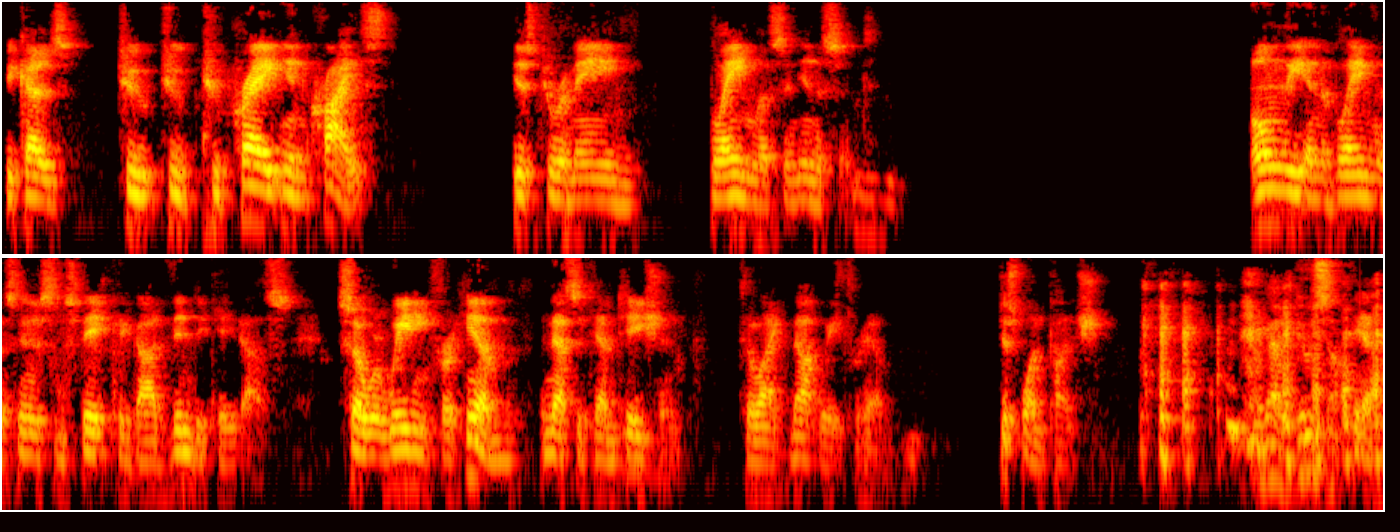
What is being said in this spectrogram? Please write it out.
because to to to pray in Christ is to remain blameless and innocent. Mm-hmm. Only in the blameless, innocent state could God vindicate us. So we're waiting for Him, and that's a temptation to like not wait for Him. Just one punch. You gotta do something. Yeah.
